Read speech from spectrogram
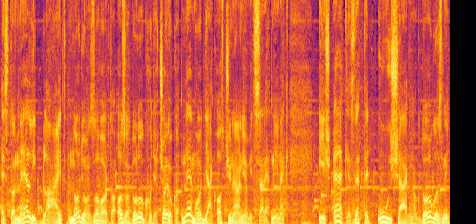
Ezt a Nelly Blight nagyon zavarta az a dolog, hogy a csajokat nem hagyják azt csinálni, amit szeretnének, és elkezdett egy újságnak dolgozni,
